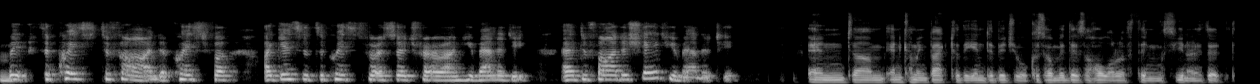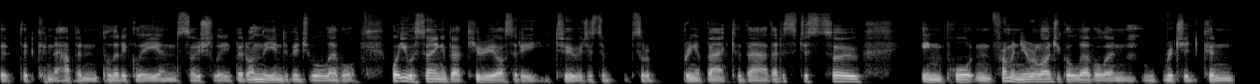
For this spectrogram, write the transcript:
Mm. But it's a quest to find, a quest for, I guess it's a quest for a search for our own humanity and to find a shared humanity and um, and coming back to the individual because I mean there's a whole lot of things you know that, that that can happen politically and socially, but on the individual level, what you were saying about curiosity too, just to sort of bring it back to that, that is just so important from a neurological level and richard can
